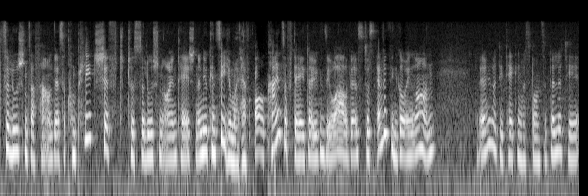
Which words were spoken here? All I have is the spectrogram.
solutions are found. There's a complete shift to solution orientation and you can see you might have all kinds of data. You can see, wow, there's just everything going on. But everybody taking responsibility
